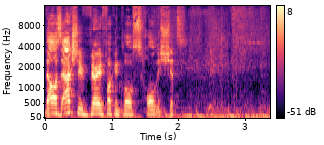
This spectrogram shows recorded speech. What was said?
That was actually very fucking close. Holy shit.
